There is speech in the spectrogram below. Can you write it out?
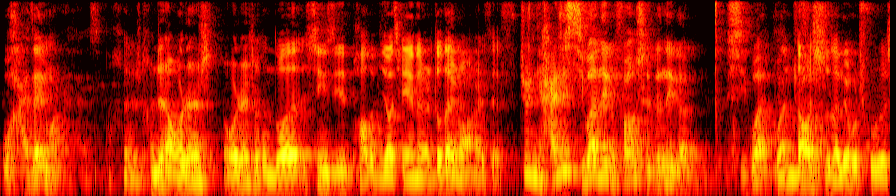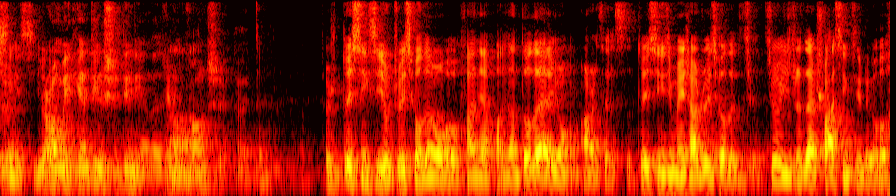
我还在用 RSS，很很正常。我认识我认识很多信息跑得比较前沿的人，都在用 RSS 就是你还是习惯那个方式跟那个习惯，管道式的流出的信息。然后每天定时定点的这种方式，对对。就是对信息有追求的人，我发现好像都在用 RSS；对信息没啥追求的，就就一直在刷信息流。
